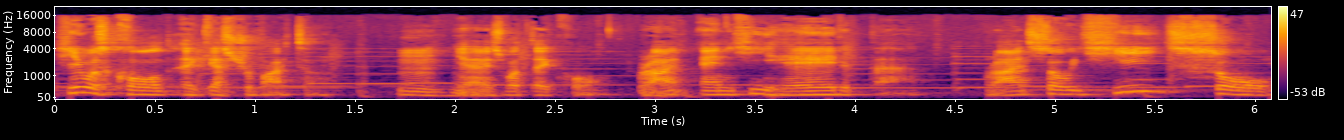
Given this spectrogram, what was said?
he was called a gastarbeiter. Mm-hmm. Yeah, is what they call right, and he hated that right? So he saw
